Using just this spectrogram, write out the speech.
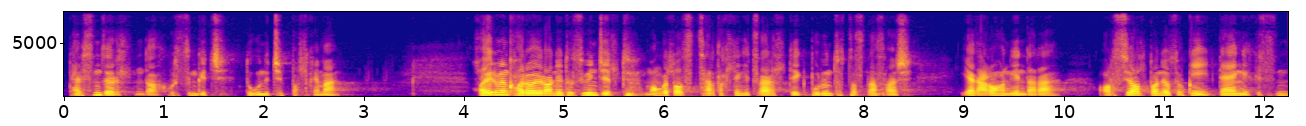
тавьсан зорилтонд хүрсэн гэж дүгнэж болох юм а. 2022 оны төсвийн жилд Монгол улс цар тахлын хязгаарлалтыг бүрэн цуцалснаас хойш яг 10 хоногийн дараа Оросын холбооны улс Украины дайн ихэлсэн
